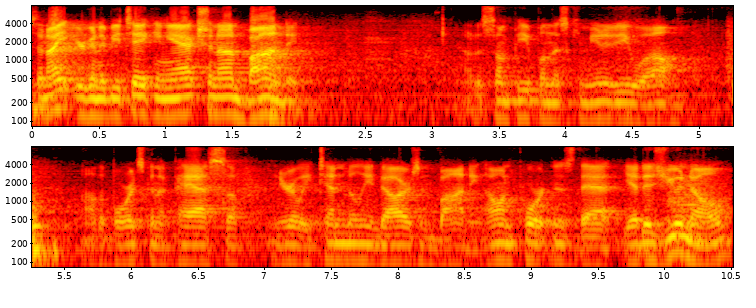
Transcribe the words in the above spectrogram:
Tonight, you're going to be taking action on bonding. Now, to some people in this community, well, uh, the board's going to pass up nearly $10 million in bonding. How important is that? Yet, as you know,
